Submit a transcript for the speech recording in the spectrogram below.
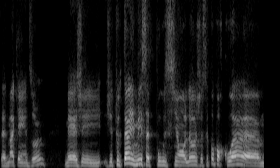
tellement qu'elle est dure. Mais j'ai tout le temps aimé cette position-là. Je ne sais pas pourquoi. euh,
